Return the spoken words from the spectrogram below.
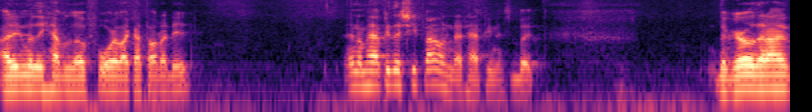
I didn't really have love for her like I thought I did. And I'm happy that she found that happiness. But the girl that I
